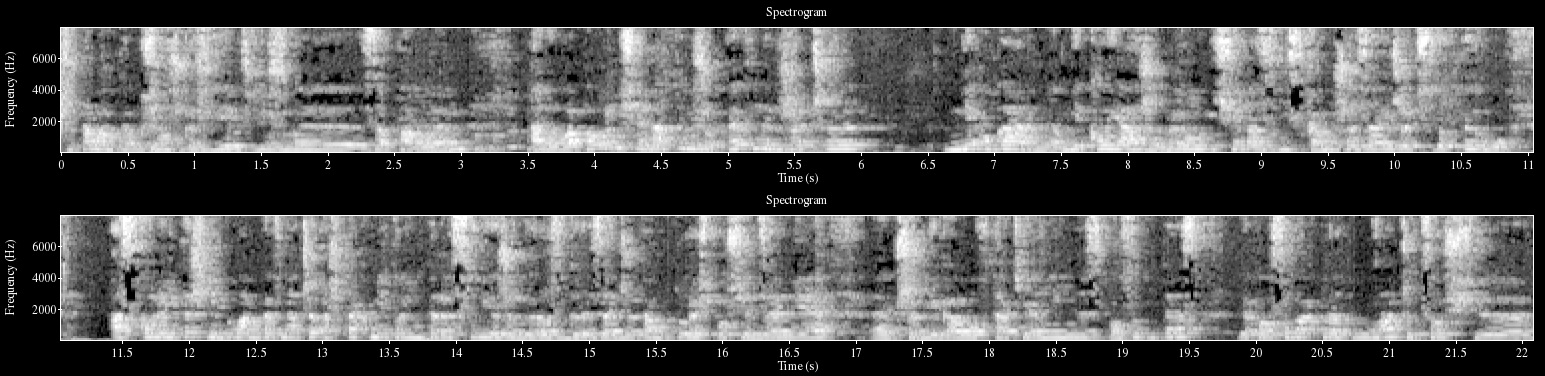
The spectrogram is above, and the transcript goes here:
Czytałam tę książkę z wielkim zapałem, ale łapałam się na tym, że pewnych rzeczy nie ogarniam, nie kojarzę, mylą mi się nazwiska, muszę zajrzeć do tyłu. A z kolei też nie byłam pewna, czy aż tak mnie to interesuje, żeby rozgryzać, że tam któreś posiedzenie e, przebiegało w taki, a nie inny sposób. I teraz, jako osoba, która tłumaczy coś e,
